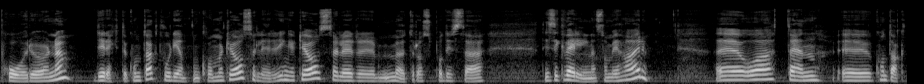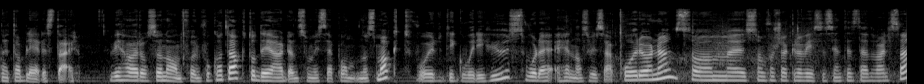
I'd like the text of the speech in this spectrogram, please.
pårørende, direkte kontakt, hvor de enten kommer til oss eller ringer til oss eller eh, møter oss på disse, disse kveldene som vi har. Eh, og at den kontakten etableres der. Vi har også en annen form for kontakt, og det er den som vi ser på Åndenes makt, hvor de går i hus, hvor det henholdsvis er pårørende som, som forsøker å vise sin tilstedeværelse.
